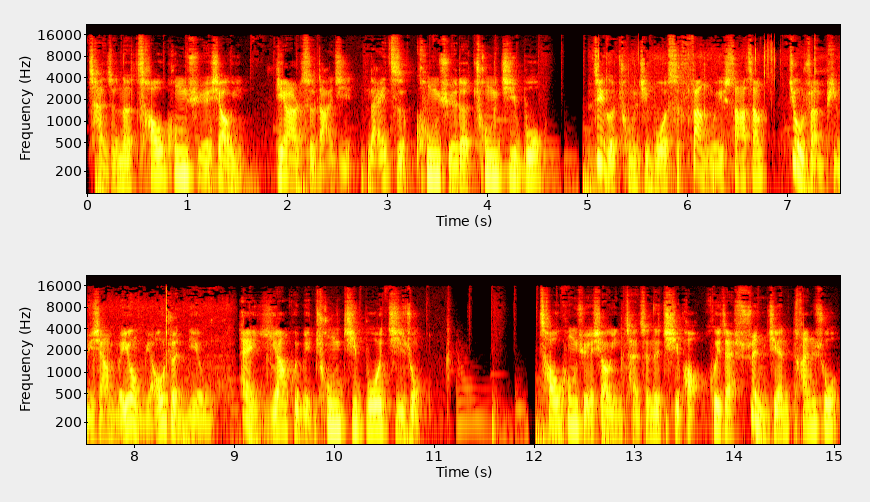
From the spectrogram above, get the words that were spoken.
产生了超空穴效应。第二次打击来自空穴的冲击波，这个冲击波是范围杀伤，就算皮皮虾没有瞄准猎物，它也一样会被冲击波击中。超空穴效应产生的气泡会在瞬间坍缩，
